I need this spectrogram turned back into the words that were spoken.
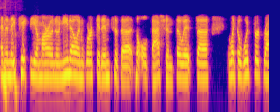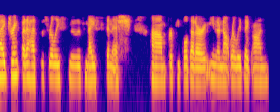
And then they take the Amaro Nonino and work it into the, the old fashioned. So it's, uh, like a Woodford rye drink, but it has this really smooth, nice finish, um, for people that are, you know, not really big on,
